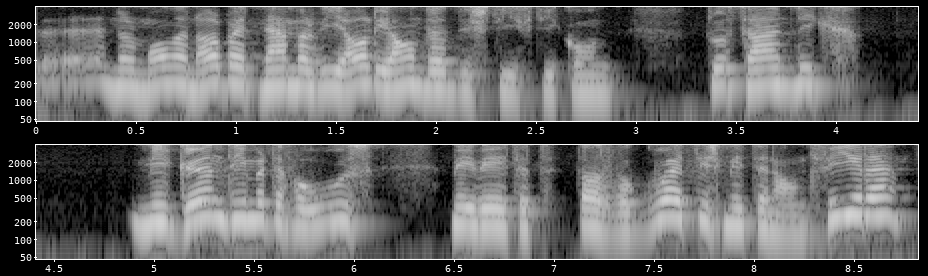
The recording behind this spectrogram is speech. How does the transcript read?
äh, normaler Arbeitnehmer wie alle anderen in der Stiftung und schlussendlich, wir gehen immer davon aus, wir werden das, was gut ist, miteinander feiern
